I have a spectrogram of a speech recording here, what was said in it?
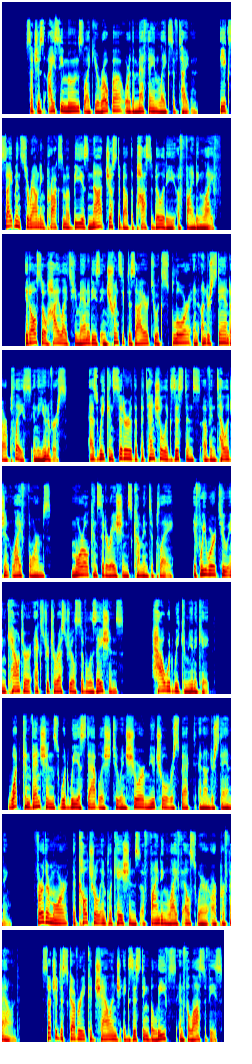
such as icy moons like Europa or the methane lakes of Titan. The excitement surrounding Proxima b is not just about the possibility of finding life. It also highlights humanity's intrinsic desire to explore and understand our place in the universe. As we consider the potential existence of intelligent life forms, moral considerations come into play. If we were to encounter extraterrestrial civilizations, how would we communicate? What conventions would we establish to ensure mutual respect and understanding? Furthermore, the cultural implications of finding life elsewhere are profound. Such a discovery could challenge existing beliefs and philosophies,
